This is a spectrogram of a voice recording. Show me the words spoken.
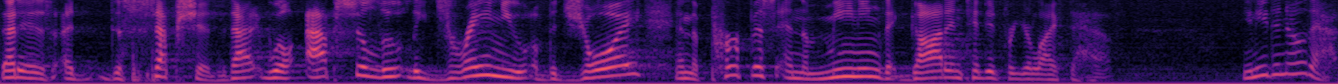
That is a deception. That will absolutely drain you of the joy and the purpose and the meaning that God intended for your life to have. You need to know that.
